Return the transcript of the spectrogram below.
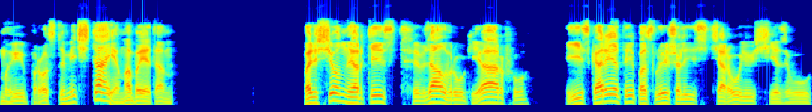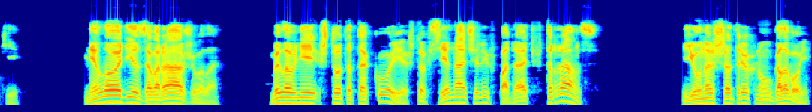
Мы просто мечтаем об этом. Польщенный артист взял в руки арфу, и из кареты послышались чарующие звуки. Мелодия завораживала. Было в ней что-то такое, что все начали впадать в транс. Юноша тряхнул головой.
